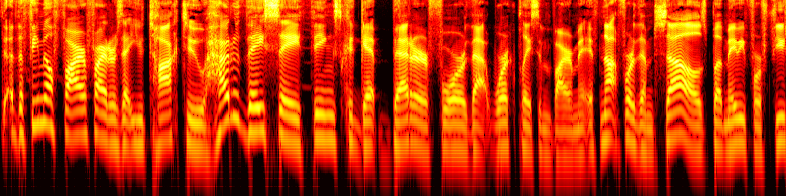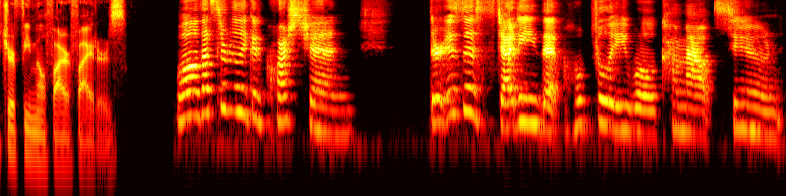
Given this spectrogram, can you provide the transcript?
the female firefighters that you talk to, how do they say things could get better for that workplace environment, if not for themselves, but maybe for future female firefighters? Well, that's a really good question. There is a study that hopefully will come out soon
